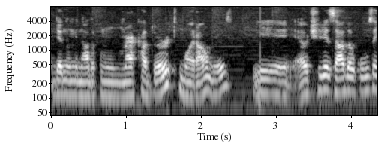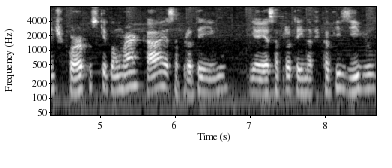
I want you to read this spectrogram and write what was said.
denominada como um marcador tumoral mesmo, e é utilizado alguns anticorpos que vão marcar essa proteína, e aí essa proteína fica visível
